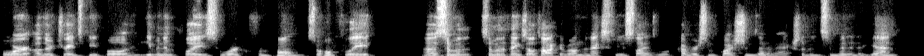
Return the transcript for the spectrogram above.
or other tradespeople, and even employees who work from home. So hopefully, uh, some of the, some of the things I'll talk about in the next few slides will cover some questions that have actually been submitted again,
